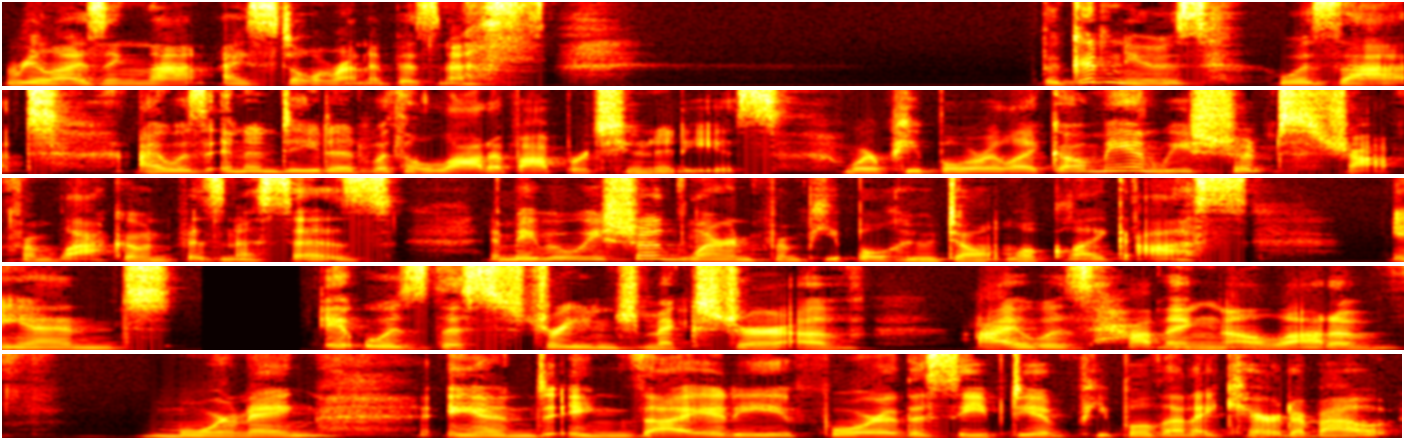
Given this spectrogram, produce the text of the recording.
realizing that I still run a business. The good news was that I was inundated with a lot of opportunities where people were like, oh man, we should shop from Black owned businesses. And maybe we should learn from people who don't look like us. And it was this strange mixture of I was having a lot of mourning and anxiety for the safety of people that I cared about.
